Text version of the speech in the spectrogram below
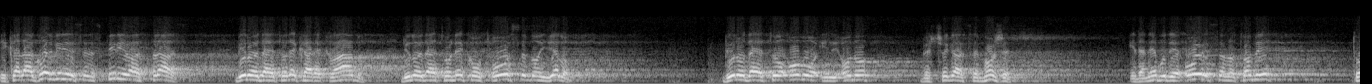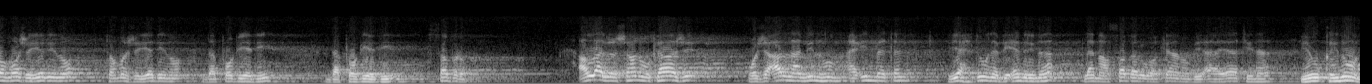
I kada god vidi se naspiriva strast, bilo je da je to neka reklama, bilo je da je to neko posebno jelo, bilo da je to ovo ili ono, bez čega se može, i da ne bude ovisan o tome, to može jedino to može jedino da pobjedi da pobjedi sabrom Allah Žešanu kaže وَجَعَلْنَا مِنْهُمْ أَئِمَّةً يَهْدُونَ بِأَمْرِنَا لَمَا صَبَرُوا وَكَانُوا بِآيَاتِنَا يُقِنُونَ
